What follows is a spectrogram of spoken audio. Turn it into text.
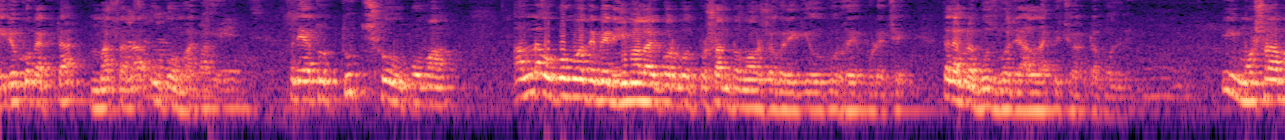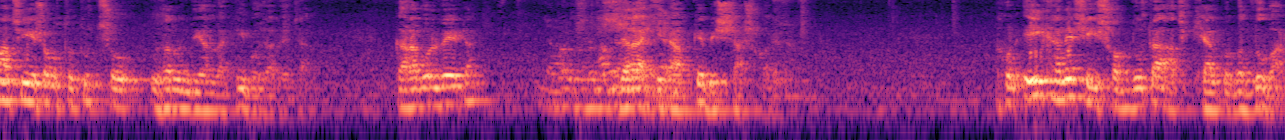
এইরকম একটা মাসালা উপমা দিয়ে। মানে এত তুচ্ছ উপমা। আল্লাহ উপমা দেবেন হিমালয় পর্বত প্রশান্ত মহাসাগরে গিয়ে উপর হয়ে পড়েছে। তাহলে আমরা বুঝব যে আল্লাহ কিছু একটা বললেন। এই মশা মাছি এ সমস্ত তুচ্ছ উদাহরণ দিয়ে আল্লাহ কি বোঝাতে চান? কারা বলবে এটা? যারা কিতাবকে বিশ্বাস করে না। এখন এইখানে সেই শব্দটা আজ খেয়াল করব দুবার।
